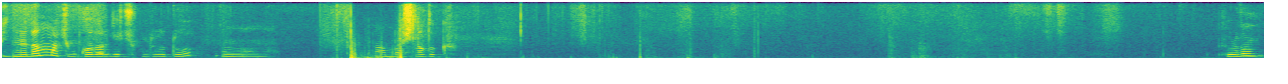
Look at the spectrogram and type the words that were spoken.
Biz neden maçı bu kadar geç buluyordu? Allah Allah. Tamam başladık. Şuradan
